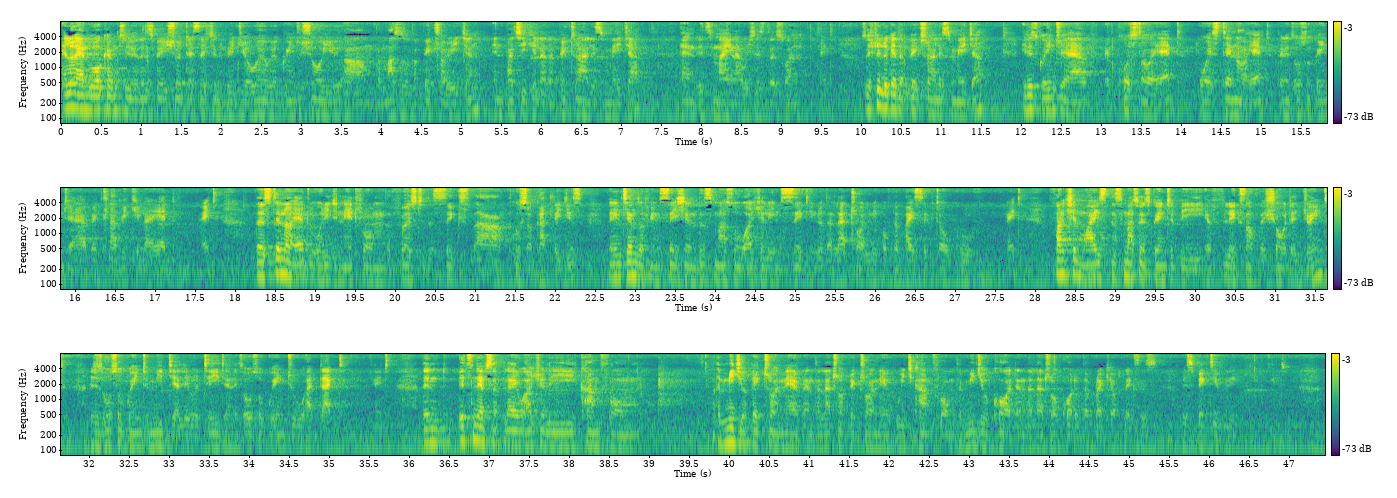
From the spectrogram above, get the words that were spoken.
Hello and welcome to this very short dissection video where we're going to show you um, the muscles of the pectoral region, in particular the pectoralis major and its minor, which is this one. Right? So if you look at the pectoralis major, it is going to have a costal head or a sternal head, then it's also going to have a clavicular head. Right? The sternal head will originate from the first to the sixth uh, costal cartilages. Then in terms of insertion, this muscle will actually insert into the lateral lip of the bicipital groove. Right? Function wise, this muscle is going to be a flex of the shoulder joint. It is also going to medially rotate and it's also going to adduct. Right? Then its nerve supply will actually come from the medial pectoral nerve and the lateral pectoral nerve, which come from the medial cord and the lateral cord of the brachial plexus, respectively.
